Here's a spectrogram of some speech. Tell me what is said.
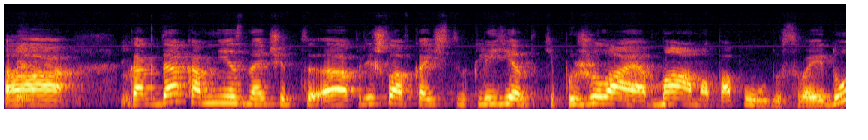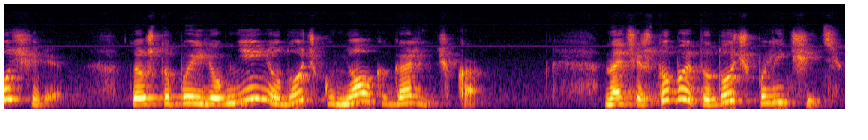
а, когда ко мне, значит, а, пришла в качестве клиентки пожилая мама по поводу своей дочери, потому что, по ее мнению, дочку не алкоголичка. Значит, чтобы эту дочь полечить.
